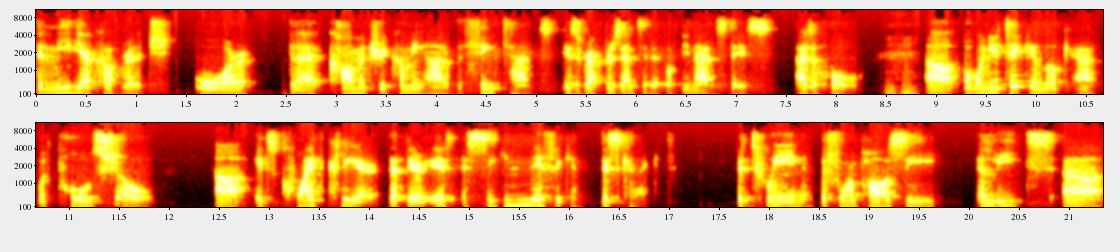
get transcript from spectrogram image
the media coverage or the commentary coming out of the think tanks is representative of the United States as a whole. Mm-hmm. Uh, but when you take a look at what polls show, uh, it's quite clear that there is a significant disconnect between the foreign policy elites uh,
